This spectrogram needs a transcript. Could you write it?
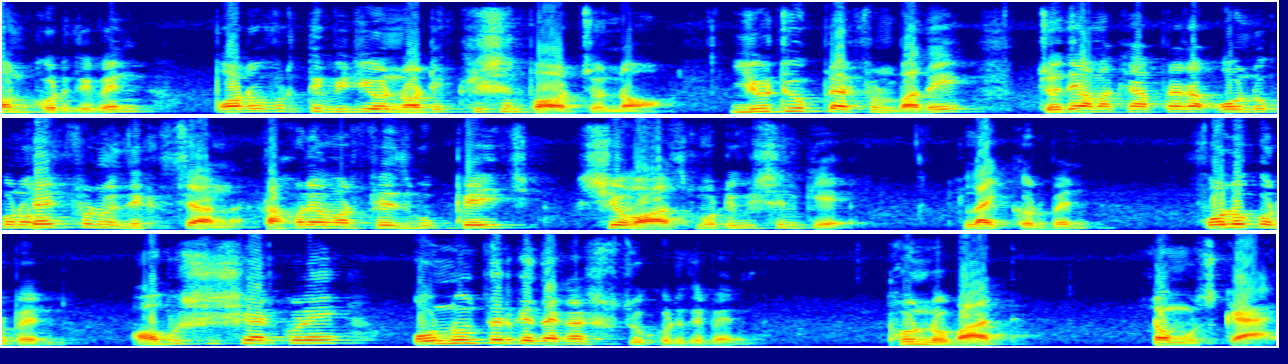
অন করে দেবেন পরবর্তী ভিডিও নোটিফিকেশন পাওয়ার জন্য। ইউটিউব প্ল্যাটফর্ম বাদে যদি আমাকে আপনারা অন্য কোনো প্ল্যাটফর্মে দেখতে চান, তাহলে আমার ফেসবুক পেজ শিবাস মোটিভেশনকে লাইক করবেন ফলো করবেন। অবশ্যই শেয়ার করে অন্যদেরকে দেখার সুযোগ করে দেবেন। ধন্যবাদ, নমস্কার।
